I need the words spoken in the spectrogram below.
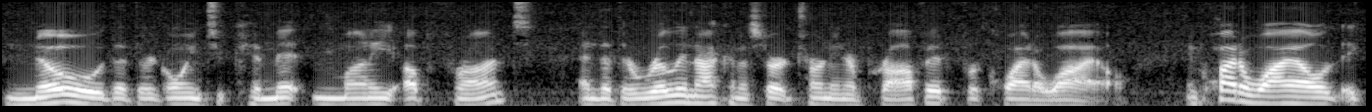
know that they're going to commit money up front and that they're really not going to start turning a profit for quite a while. And quite a while, it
